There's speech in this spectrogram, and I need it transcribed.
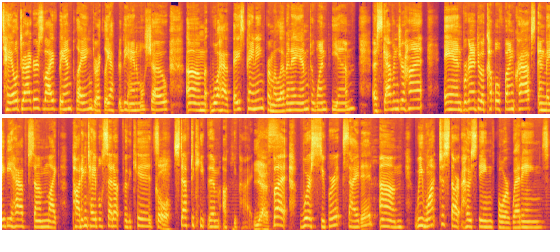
Tail Draggers live band playing directly after the animal show. Um, we'll have face painting from 11 a.m. to 1 p.m. A scavenger hunt. And we're going to do a couple fun crafts and maybe have some like potting table set up for the kids. Cool. Stuff to keep them occupied. Yes. But we're super excited. Um, we want to start hosting for weddings,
